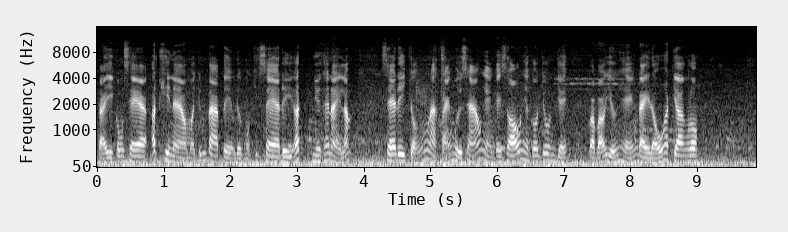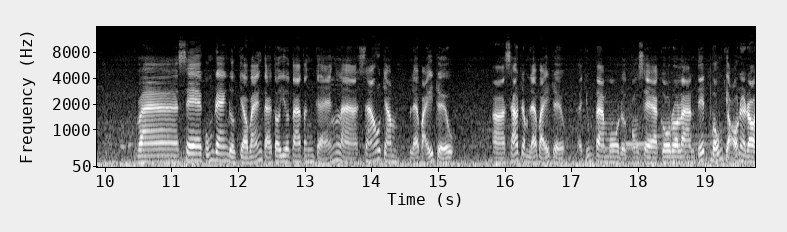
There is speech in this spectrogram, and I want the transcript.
Tại vì con xe ít khi nào mà chúng ta tìm được một chiếc xe đi ít như thế này lắm. Xe đi chuẩn là khoảng 16.000 cây số nha cô chú anh chị và bảo dưỡng hẹn đầy đủ hết trơn luôn. Và xe cũng đang được chào bán tại Toyota Tân Cảng là 607 triệu. À, 607 triệu để chúng ta mua được con xe Corolla Antis 4 chỗ này rồi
